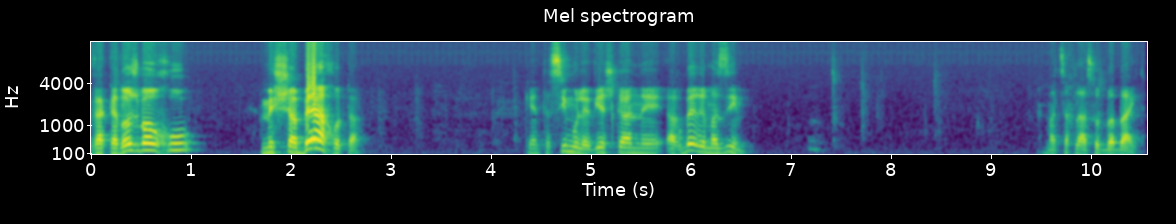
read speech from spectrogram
והקדוש ברוך הוא משבח אותה. כן, תשימו לב, יש כאן uh, הרבה רמזים. מה צריך לעשות בבית?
